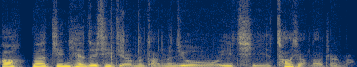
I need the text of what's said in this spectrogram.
好，那今天这期节目咱们就一起畅想到这儿吧。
